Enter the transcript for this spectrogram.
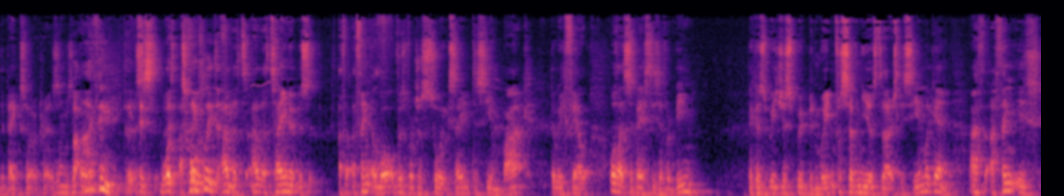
the big sort of criticisms. but i think that It's, it's, what, it's think totally different At the, at the time, it was. I, th- I think a lot of us were just so excited to see him back that we felt, oh, that's the best he's ever been, because we just we've been waiting for seven years to actually see him again. I, th- I think he's.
